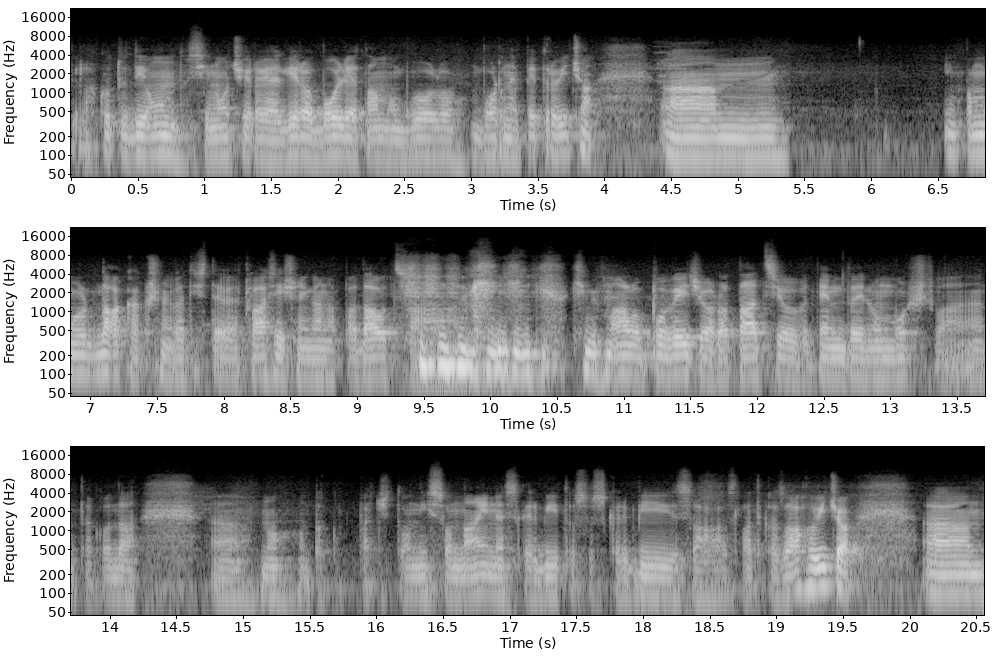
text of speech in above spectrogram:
bi lahko tudi on sinoči reagiral bolje tam ob golu Borne Petroviča. Um, in pa morda kakšnega tistega klasičnega napadalca, ki, ki bi malo povečal rotacijo v tem delu moštva. Ne, tako da, uh, no, ampak pač to niso najne skrbi, to so skrbi za Zlatka Zahoviča. Um,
